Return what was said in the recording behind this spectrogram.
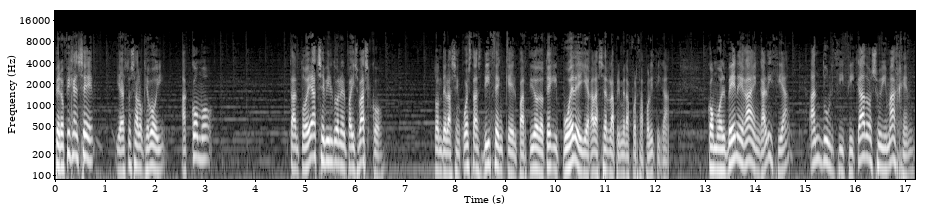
Pero fíjense y a esto es a lo que voy, a cómo tanto EH Bildu en el País Vasco, donde las encuestas dicen que el partido de Otegui puede llegar a ser la primera fuerza política, como el BNG en Galicia, han dulcificado su imagen,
